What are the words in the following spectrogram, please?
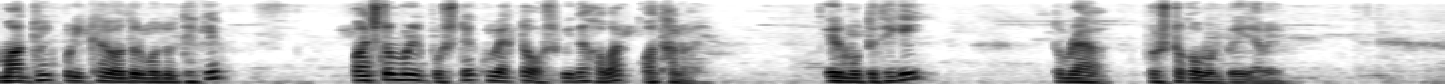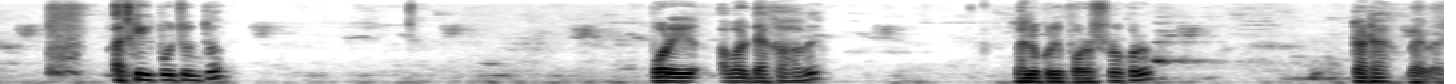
মাধ্যমিক পরীক্ষায় অদল বদল থেকে পাঁচ নম্বরের প্রশ্নে খুব একটা অসুবিধা হওয়ার কথা নয়। এর মধ্যে থেকেই তোমরা প্রশ্ন কমন পেয়ে যাবে। আজকে এই পর্যন্ত। পরে আবার দেখা হবে। ভালো করে পড়াশোনা করো। Tata, bye bye.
